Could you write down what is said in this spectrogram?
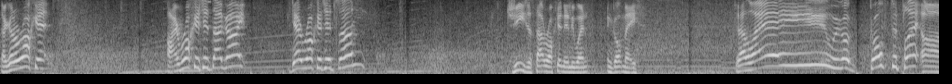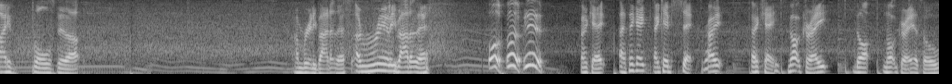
I got a rocket. I rocketed that guy. Get rocketed, son. Jesus, that rocket nearly went and got me. Get out of the way! We've got golf to play. Oh, I've ballsed it up. I'm really bad at this. I'm really bad at this. Oh, oh yeah. Okay, I think I, I came sixth, right? Okay, not great. Not not great at all.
